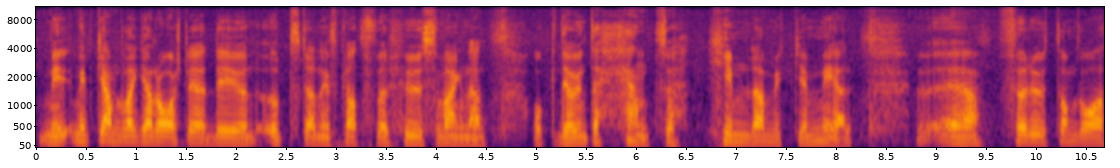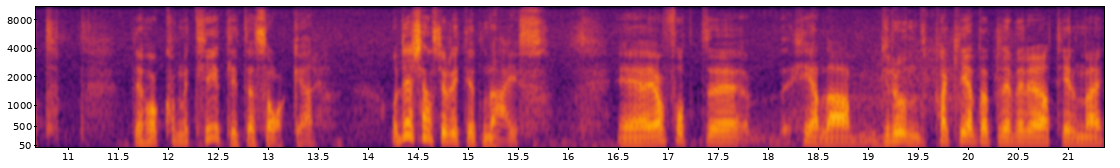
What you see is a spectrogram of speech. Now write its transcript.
mitt gamla garage det, det är ju en uppställningsplats för husvagnen och det har ju inte hänt så himla mycket mer. Eh, förutom då att det har kommit hit lite saker. Och det känns ju riktigt nice. Eh, jag har fått eh, hela grundpaketet levererat till mig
